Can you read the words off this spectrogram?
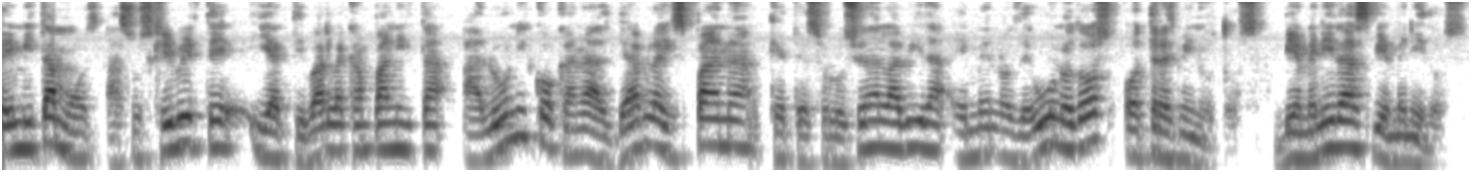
Te invitamos a suscribirte y activar la campanita al único canal de habla hispana que te soluciona la vida en menos de 1, 2 o 3 minutos. Bienvenidas, bienvenidos.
